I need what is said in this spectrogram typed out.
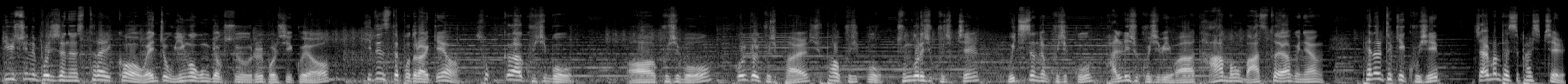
뛸 수 있는 포지션은 스트라이커 왼쪽 윙어 공격수를 볼 수 있고요. 히든 스텝 보도록 할게요. 속가 95, 어 95, 골결 98, 슈파워 99, 중거리슛 97, 위치 선점 99, 발리슛 92. 와, 다 뭐 마스터야 그냥. 페널티킥 90, 짧은 패스 87,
